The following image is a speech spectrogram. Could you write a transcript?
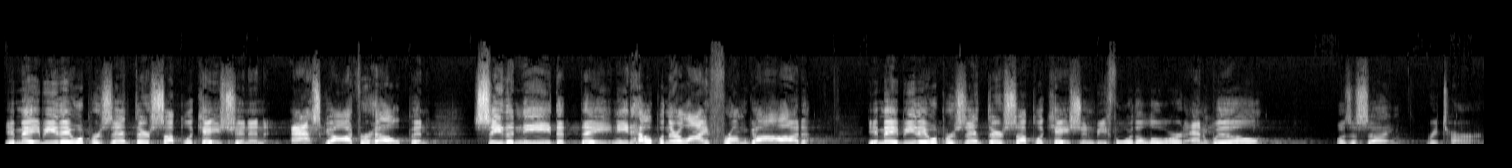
it may be they will present their supplication and ask God for help and see the need that they need help in their life from God. It may be they will present their supplication before the Lord and will, what does it say? Return.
